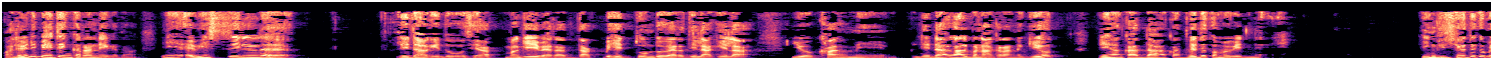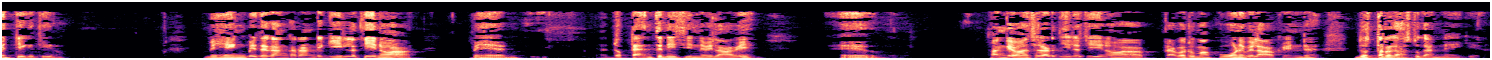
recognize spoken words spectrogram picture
පළවෙනි බෙහෙතෙන් කරන්නේ ඒක තමයි. ඊ ඇවිස්සිල්ල ලෙඩාගේ දෝෂයක් මගේ වැරද්දක් බෙහෙත් තුණ්ඩ වැරදිලා කියලා යෝ මේ ලෙඩා කල්පනා කරන්න ගියොත් එහෙනම් කවදාකවත් වෙදකම වෙන්නේ නැහැ. ඉංග්‍රීසි වෙදකමෙත් ඒක තියෙනවා. මෙහෙන් බෙදකම් කරන්න ගිහිල්ලා තියෙනවා මේ ડોક્ટર ඇන්තනිස් ඉන්න වෙලාවේ සංඝයා වහන්සේලාට දීලා තියෙනවා පැවරුමක් ඕනේ වෙලාවක එන්න දොස්තර ගාස්තු ගන්නෑ කියලා.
